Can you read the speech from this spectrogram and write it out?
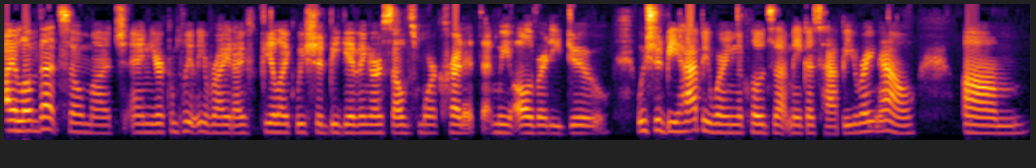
I love that so much, and you're completely right. I feel like we should be giving ourselves more credit than we already do. We should be happy wearing the clothes that make us happy right now. Um,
